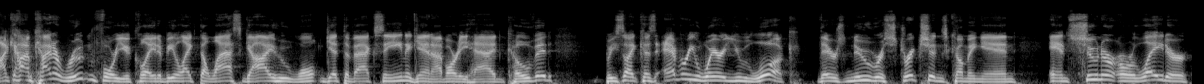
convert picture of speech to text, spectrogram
I, am kind of rooting for you, Clay, to be like the last guy who won't get the vaccine. Again, I've already had COVID, but he's like, because everywhere you look, there's new restrictions coming in, and sooner or later,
